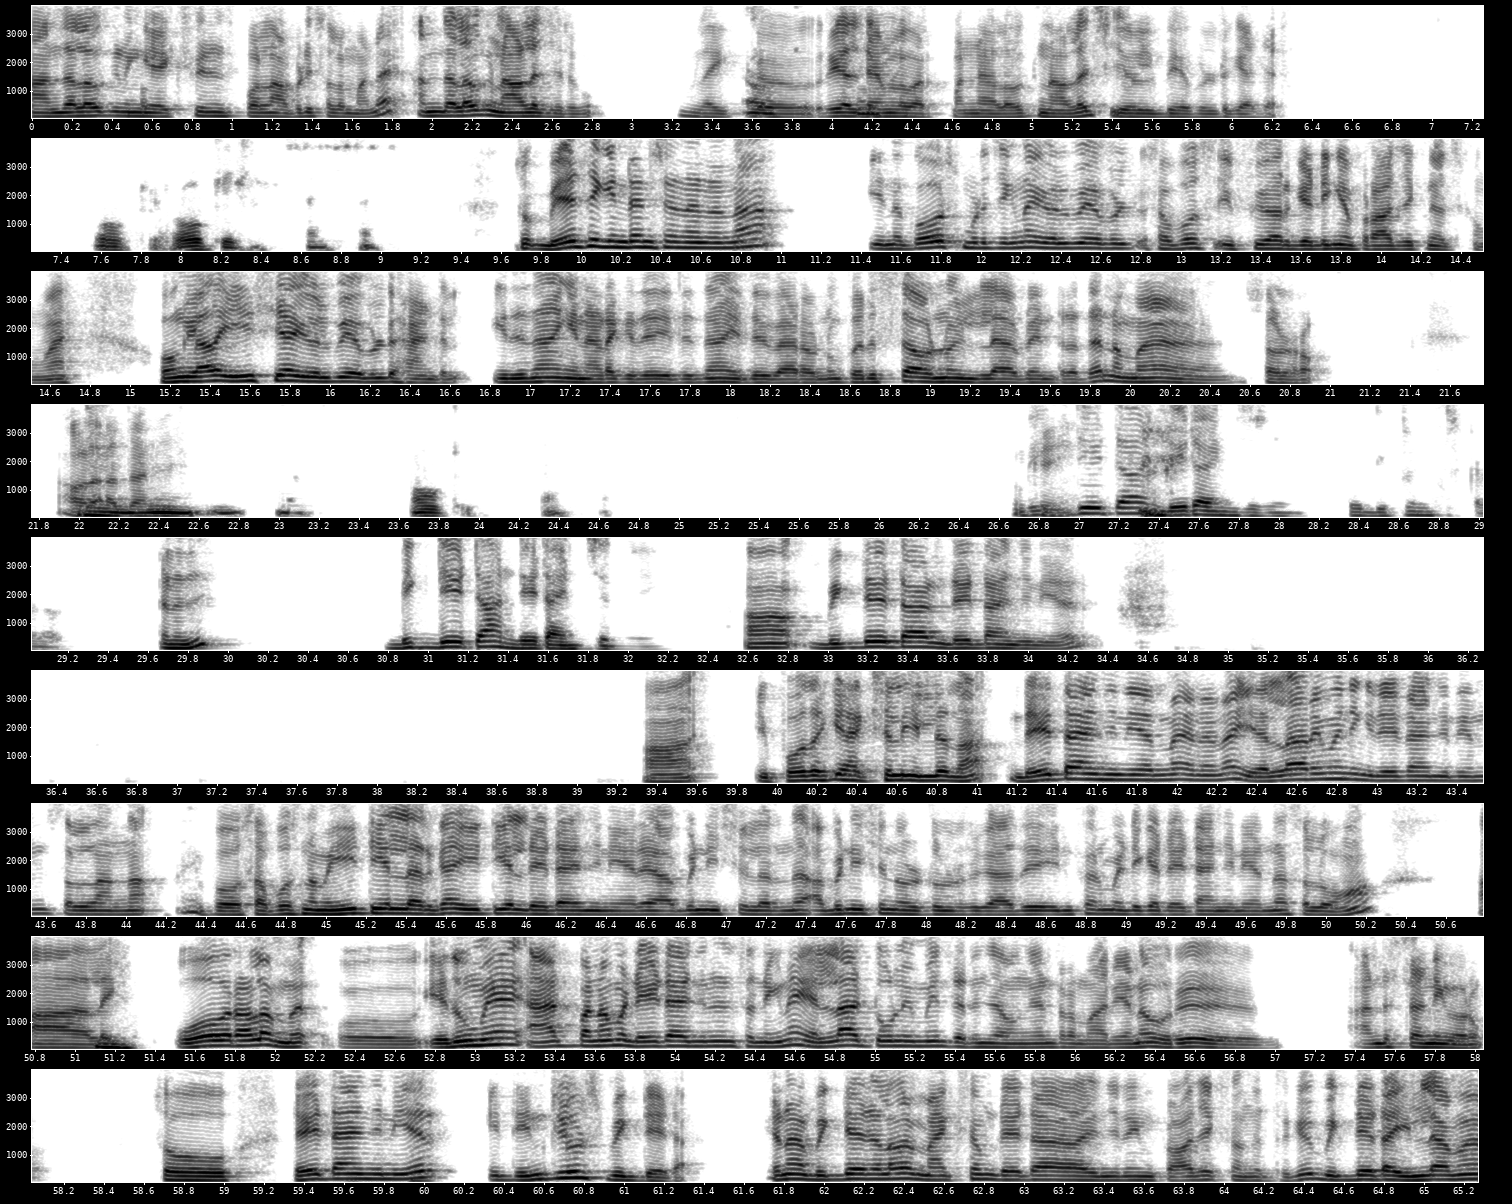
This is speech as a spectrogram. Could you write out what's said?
அந்த அளவுக்கு நீங்கள் எக்ஸ்பீரியன்ஸ் போடலாம் அப்படி சொல்ல மாட்டேன். அந்த அளவுக்கு நாலேஜ் இருக்கும். Like Okay. ரியல் டைமில் ஒர்க் பண்ண அளவுக்கு knowledge you will be able to gather okay okay so basic intention என்னன்னா இந்த course முடிச்சிங்கன்னா you'll be able to suppose if you are getting a ப்ராஜெக்ட்னு வச்சுக்கோங்களேன் உங்களால் ஈஸியாக you'll be able to handle இதுதான் இங்கே நடக்குது இதுதான் இது வேற ஒன்றும் பெருசாக ஒன்றும் இல்லை அப்படின்றத நம்ம சொல்கிறோம் அவ்வளோ அதான். Okay data data engineering difference இருக்காது. என்னது? Big data and data engineering big data and data engineer இப்போதைக்கு ஆக்சுவலி இல்லை தான் டேட்டா இன்ஜினியர்னா என்னன்னா எல்லாருமே நீங்க டேட்டா இன்ஜினியர்னு சொல்லலாம் தான் இப்போ சப்போஸ் நம்ம இடிஎல்ல இருக்கா? இடிஎல் டேட்டா இன்ஜினியர் அபினிஷியில் இருந்து அபினிஷன் ஒரு டூல் இருக்கு அது இன்ஃபர்மேட்டிக்கா டேட்டா இன்ஜினியர் தான் சொல்லுவோம். லைக் ஓவராலா எதுவுமே ஆட் பண்ணாம டேட்டா இன்ஜினியர் சொன்னீங்கன்னா எல்லா டூலையுமே தெரிஞ்சவங்கன்ற மாதிரியான ஒரு அண்டர்ஸ்டாண்டிங் வரும். So data engineer it includes big data ஏன்னா பிக் டேட்டால தான் மேக்ஸிமம் டேட்டா இன்ஜினியரிங் ப்ராஜெக்ட்ஸ் வந்துட்டு இருக்கு பிக் டேட்டா இல்லாம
